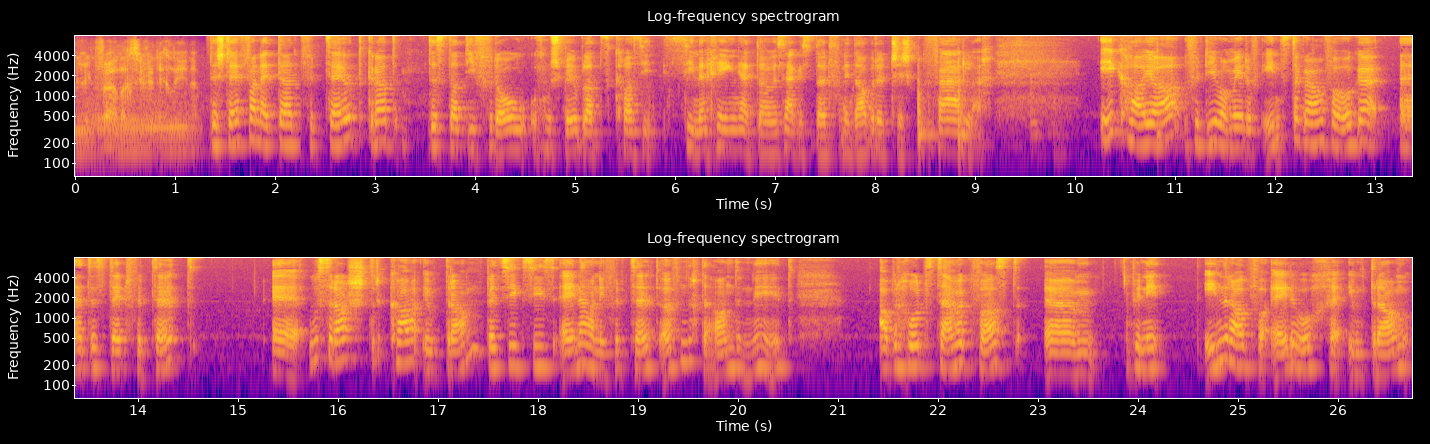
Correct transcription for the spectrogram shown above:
gefährlich sein für die Kleinen. Der Stefan hat da erzählt gerade, dass da die Frau auf dem Spielplatz quasi seinen Kindern hat sagen, sie dürfen nicht abrutschen, ist gefährlich. Ich habe ja, für die, die mir auf Instagram folgen, äh, das dort erzählt, äh, Ausraster im Tram, beziehungsweise einen habe ich erzählt, öffentlich, den anderen nicht. Aber kurz zusammengefasst, ähm, bin ich innerhalb von einer Woche im Tram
